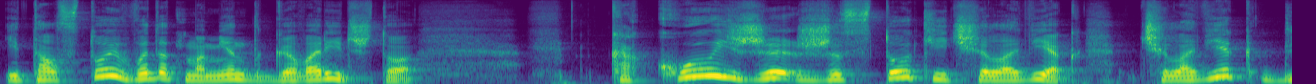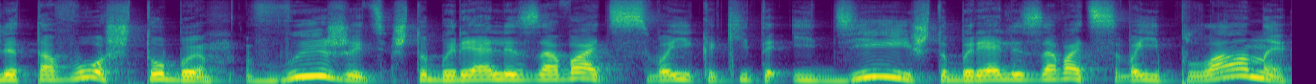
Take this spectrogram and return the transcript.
И Толстой в этот момент говорит, что какой же жестокий человек. Человек для того, чтобы выжить, чтобы реализовать свои какие-то идеи, чтобы реализовать свои планы,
